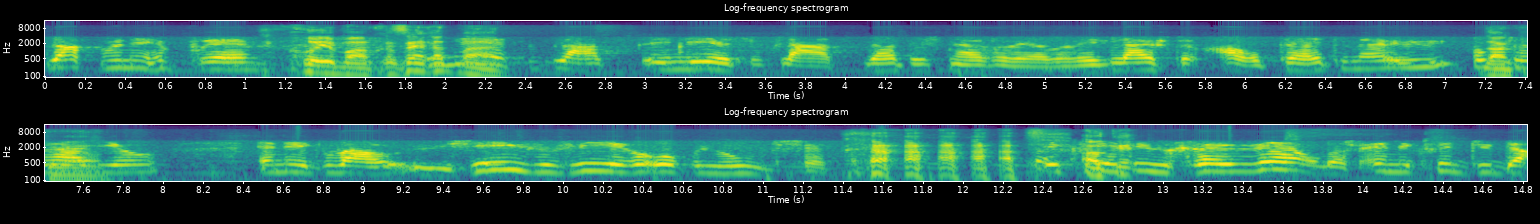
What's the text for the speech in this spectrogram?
Dag meneer Prem. Goedemorgen, zeg het in de maar. Eerste plaats, in de eerste plaats, dat is nou geweldig. Ik luister altijd naar u op Dank de u wel. radio. En ik wou u zeven veren op uw hoed zetten. ik vind u geweldig en ik vind u de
